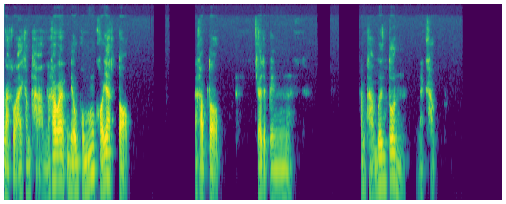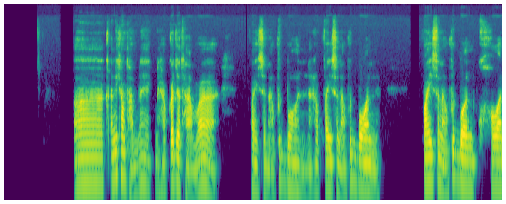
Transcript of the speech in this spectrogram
หลากหลายคำถามนะครับว่าเดี๋ยวผมขออนุญาตตอบนะครับ ตอบก็จะเป็นคำถามเบื้องต้นนะครับอ,อันนี้คำถามแรกนะครับ ก็จะถามว่า ฟสนามฟุตบอลนะครับ ไฟสนามฟุตบอล ไฟสนามฟุตบอลควร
